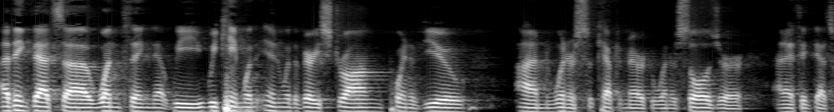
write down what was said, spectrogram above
I think that's uh, one thing that we we came with, in with a very strong point of view on Winter Captain America Winter Soldier, and I think that's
